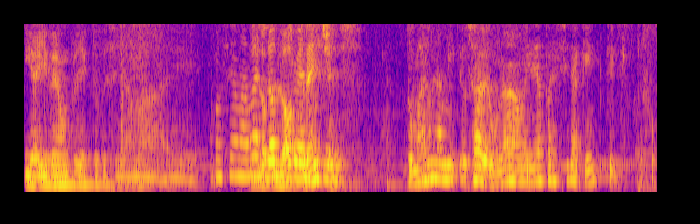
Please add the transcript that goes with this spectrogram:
y ahí veo un proyecto que se llama... eh, ¿Cómo se llamaba? Lo- Love, Love Trenches. Trenches. Tomar una, ¿sabes? Una, una idea parecida, que, que, que fue,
